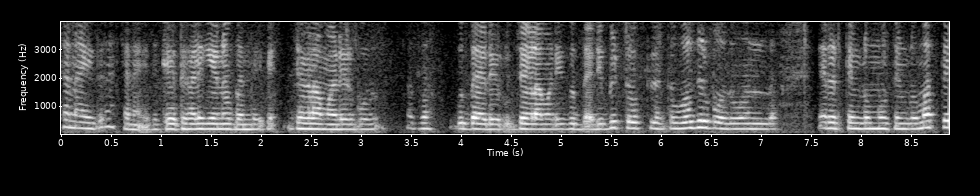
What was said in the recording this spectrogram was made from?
ಚೆನ್ನಾಗಿದ್ರೆ ಚೆನ್ನಾಗಿದೆ. ಕೆಟ್ಟಗಳಿಗೆ ಏನೋ ಬಂದಿದೆ. ಜಗಳ ಮಾಡಿರ್ಬೋದು. ಅಥವಾ ಗುದ್ದಾಡಿರು, ಜಗಳ ಮಾಡಿ ಗುದ್ದಾಡಿ ಬಿಟ್ಟು ಹೋಗ್ತೀವಿ ಅಂತ ಹೋಗಿರ್ಬೋದು. ಒಂದು ಎರಡು ತಿಂಗಳು, ಮೂರು ತಿಂಗಳು, ಮತ್ತು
